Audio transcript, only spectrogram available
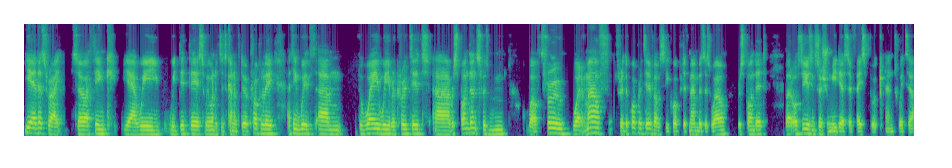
Yeah, that's right. So I think yeah, we we did this. We wanted to kind of do it properly. I think with um, the way we recruited uh, respondents was well through word of mouth, through the cooperative. Obviously, cooperative members as well responded, but also using social media, so Facebook and Twitter.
